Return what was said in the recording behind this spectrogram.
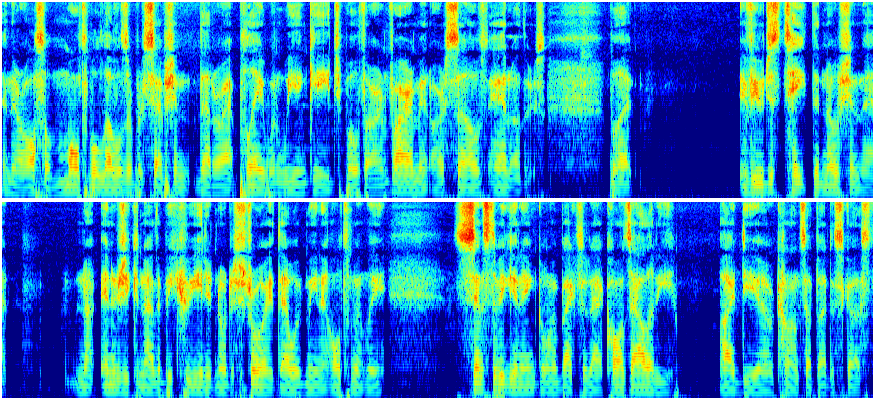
And there are also multiple levels of perception that are at play when we engage both our environment, ourselves, and others. But if you just take the notion that not, energy can neither be created nor destroyed, that would mean that ultimately, since the beginning, going back to that causality idea or concept I discussed,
